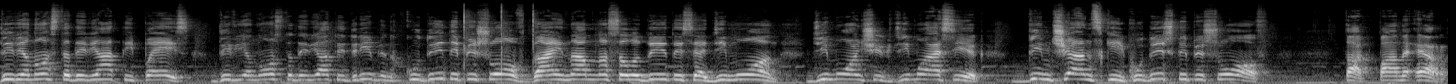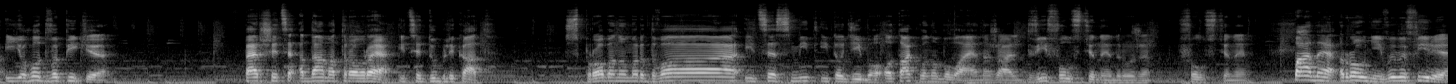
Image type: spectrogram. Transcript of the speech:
99-й пейс, 99-й дріблінг. Куди ти пішов? Дай нам насолодитися, Дімон, Дімончик, Дімасік, Димчанський, куди ж ти пішов? Так, пане Р і його два піки. Перший це Адама Трауре, і це дублікат. Спроба номер два, і це Сміт і Тодібо. Отак воно буває, на жаль. Дві фул стіни, друже. Фул стіни. Пане Роуні, ви в ефірі,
